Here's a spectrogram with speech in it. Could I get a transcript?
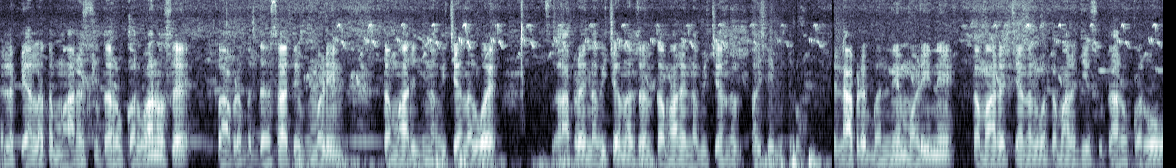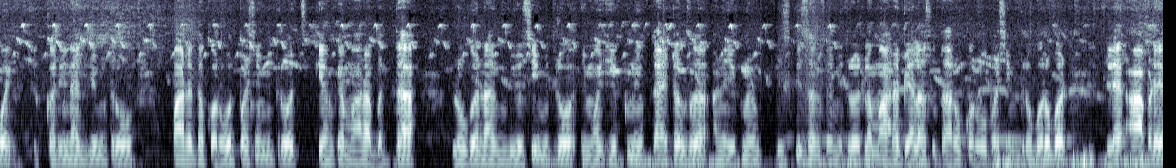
એટલે પહેલાં તો મારે સુધારો કરવાનો છે, તો આપણે બધા સાથે મળીને તમારી નવી ચેનલ હોય આપણે નવી ચેનલ છે ને તમારે નવી ચેનલ હશે મિત્રો. એટલે આપણે બંને મળીને તમારે ચેનલમાં તમારે જે સુધારો કરવો હોય એ કરી નાખજો મિત્રો. મારે તો કરવો જ પડશે મિત્રો, કેમ કે મારા બધા લોકોના વીડિયો છે મિત્રો. એમાં એકનું એક ટાઇટલ છે અને એકનું એક ડિસ્ક્રિપ્શન છે મિત્રો. એટલે મારે પહેલાં સુધારો કરવો પડશે મિત્રો, બરાબર? એટલે આપણે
